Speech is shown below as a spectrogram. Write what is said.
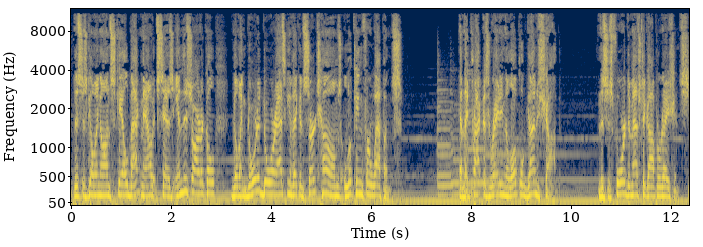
This is going on scaled back now. It says in this article, going door to door asking if they can search homes looking for weapons. And they practice raiding the local gun shop. And this is for domestic operations.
